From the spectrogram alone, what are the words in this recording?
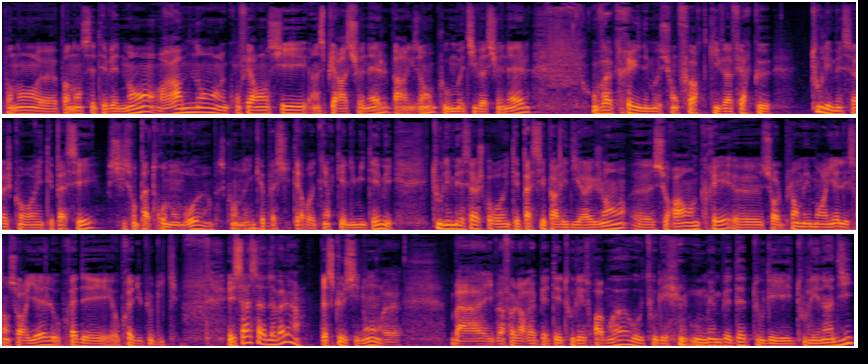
pendant, pendant cet événement. En ramenant un conférencier inspirationnel, par exemple, ou motivationnel, on va créer une émotion forte qui va faire que tous les messages qui auront été passés, s'ils ne sont pas trop nombreux, hein, parce qu'on a une capacité à retenir qui est limitée, mais tous les messages qui auront été passés par les dirigeants euh, sera ancré euh, sur le plan mémoriel et sensoriel auprès, des, auprès du public. Et ça, ça a de la valeur, parce que sinon, euh, bah, il va falloir répéter tous les trois mois ou, tous les, ou même peut-être tous les, tous les lundis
